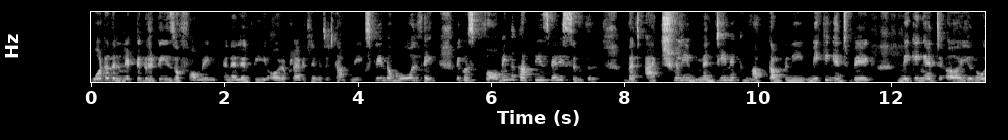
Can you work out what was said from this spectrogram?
what are the nitty-gritties of forming an LLP or a private limited company, explain the whole thing. Because forming a company is very simple, but actually maintaining a company, making it big, making it, uh, you know,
